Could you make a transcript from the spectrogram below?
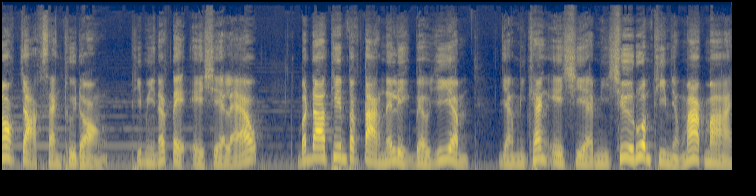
นอกจากแซงทุยดองที่มีนักเตะเอเชียแล้ว บรรดาทีมต่างๆ ในลีกเบลเยียม ยังมีแข้งเอเชียมีชื่อร่วมทีมอย่างมากมาย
